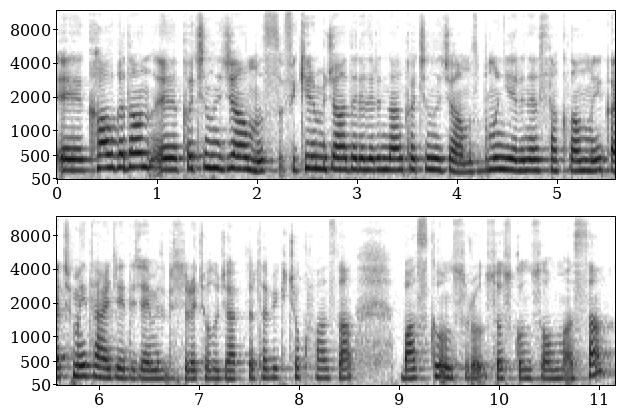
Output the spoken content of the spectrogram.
E, kavgadan e, kaçınacağımız, fikir mücadelelerinden kaçınacağımız, bunun yerine saklanmayı, kaçmayı tercih edeceğimiz bir süreç olacaktır. Tabii ki çok fazla baskı unsuru söz konusu olmazsa.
